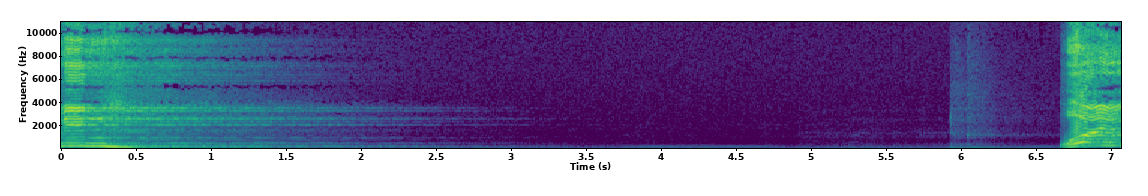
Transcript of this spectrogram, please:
منه. ويدخلهم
